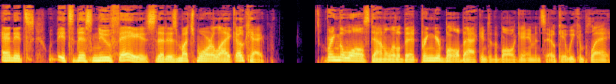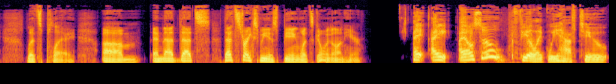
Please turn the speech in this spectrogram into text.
And it's it's this new phase that is much more like okay bring the walls down a little bit bring your ball back into the ball game and say okay we can play. Let's play. Um, and that that's that strikes me as being what's going on here. I i, I also feel like we have to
